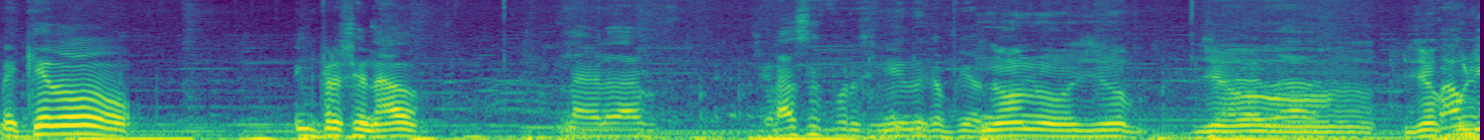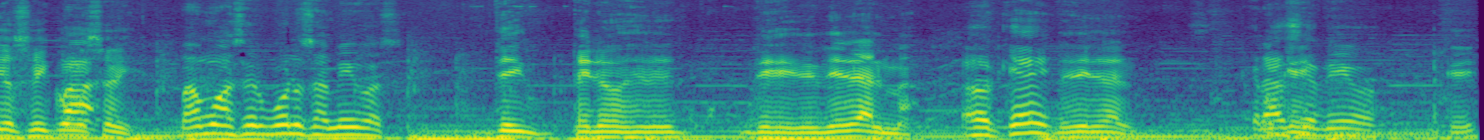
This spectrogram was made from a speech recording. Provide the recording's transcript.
me quedo impresionado. La verdad, gracias por recibirme, campeón. No, no, yo, yo, verdad. yo Vamos- Julio soy como va- soy, Vamos a ser buenos amigos. de- pero de- de- del alma, ¿Ok? desde el alma. Gracias. Diego. Ok.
